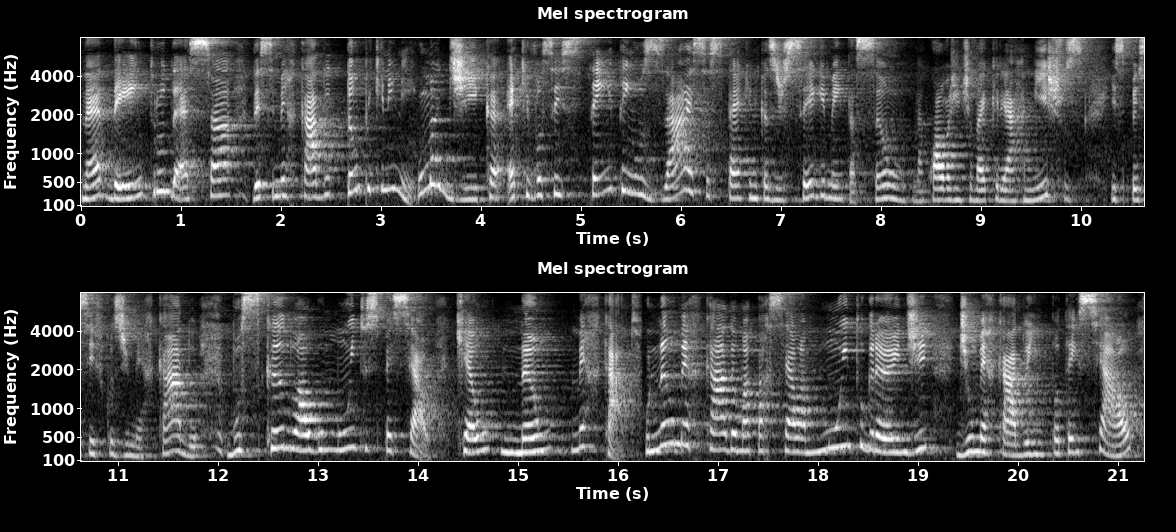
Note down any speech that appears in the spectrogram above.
né, dentro dessa desse mercado tão pequenininho. Uma dica é que vocês tentem usar essas técnicas de segmentação, na qual a gente vai criar nichos específicos de mercado, buscando algo muito especial, que é o não mercado. O não mercado é uma parcela muito grande de um mercado em potencial,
